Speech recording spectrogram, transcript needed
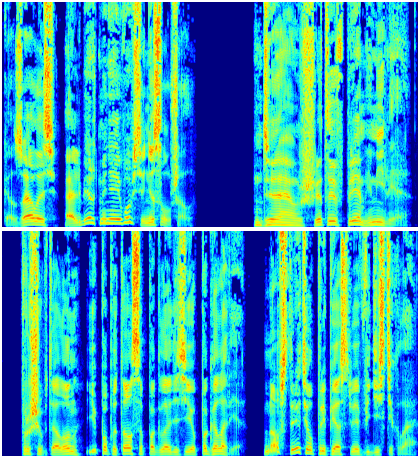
Казалось, Альберт меня и вовсе не слушал. «Да уж, это и впрямь Эмилия», — прошептал он и попытался погладить ее по голове, но встретил препятствие в виде стекла.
